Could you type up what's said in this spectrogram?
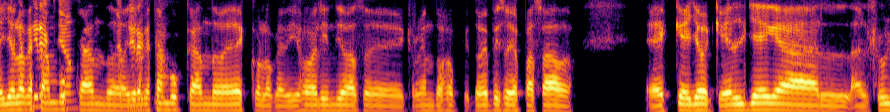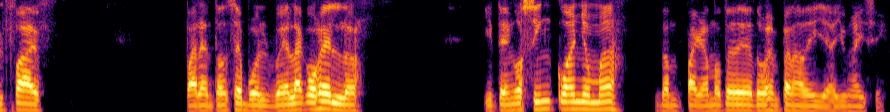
ellos lo que están buscando, ellos lo que están buscando es con lo que dijo el indio hace, creo que en dos, dos episodios pasados, es que yo, que él llegue al, al Rule 5 para entonces volver a cogerlo. Y tengo cinco años más pagándote de dos empanadillas y un IC.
